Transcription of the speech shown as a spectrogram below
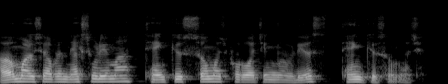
હવે મળીશું આપણે નેક્સ્ટ વિડીયોમાં. Thank you so much for watching my વિડીયોઝ. Thank you so much.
